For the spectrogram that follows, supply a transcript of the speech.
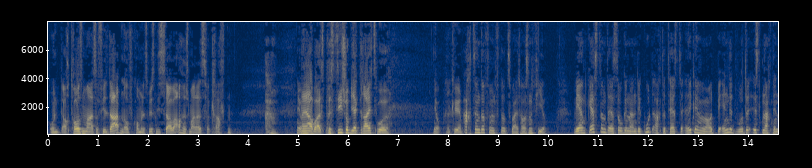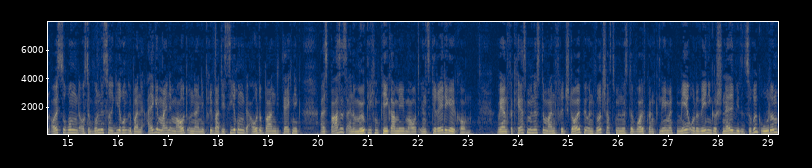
und auch 1000 mal so viel Daten aufkommen. Das müssen die Server auch erstmal alles verkraften. Ja. Naja, aber als Prestigeobjekt reicht's wohl. Jo. Okay. 18.05.2004. Während gestern der sogenannte Gutachtertest der Lkw-Maut beendet wurde, ist nach den Äußerungen aus der Bundesregierung über eine allgemeine Maut und eine Privatisierung der Autobahnen die Technik als Basis einer möglichen Pkw-Maut ins Gerede gekommen. Während Verkehrsminister Manfred Stolpe und Wirtschaftsminister Wolfgang Clement mehr oder weniger schnell wieder zurückrudern,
